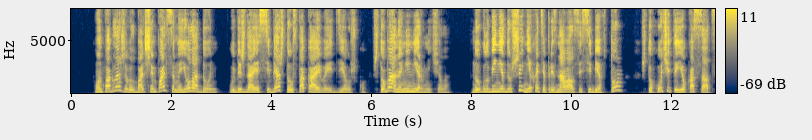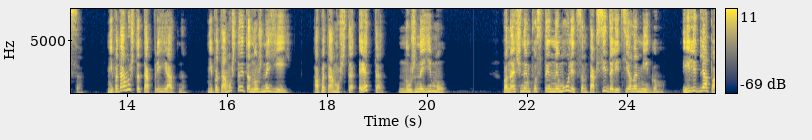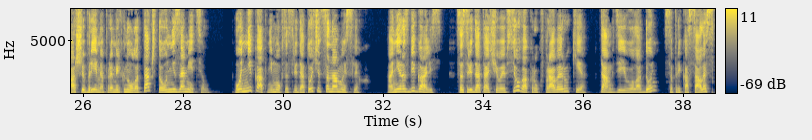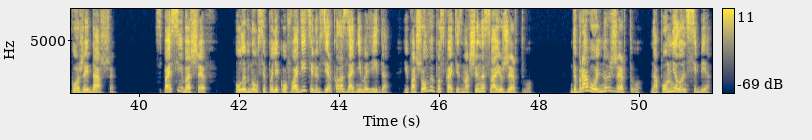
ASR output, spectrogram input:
Он поглаживал большим пальцем ее ладонь, убеждая себя, что успокаивает девушку, чтобы она не нервничала. Но в глубине души нехотя признавался себе в том, что хочет ее касаться. Не потому, что так приятно, не потому, что это нужно ей, а потому, что это нужно ему. По ночным пустынным улицам такси долетело мигом. Или для Паши время промелькнуло так, что он не заметил. Он никак не мог сосредоточиться на мыслях. Они разбегались, сосредотачивая все вокруг в правой руке, там, где его ладонь соприкасалась с кожей Даши. «Спасибо, шеф!» Улыбнулся Поляков водителю в зеркало заднего вида и пошел выпускать из машины свою жертву. Добровольную жертву, напомнил он себе.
